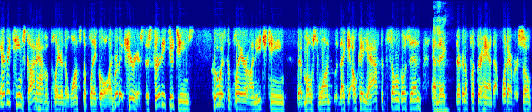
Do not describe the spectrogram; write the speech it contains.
Every team's got to have a player that wants to play goal. I'm really curious. There's 32 teams. Who is the player on each team that most want? Like, okay, you have to. Someone goes in and Yeah. they they're going to put their hand up, whatever. So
